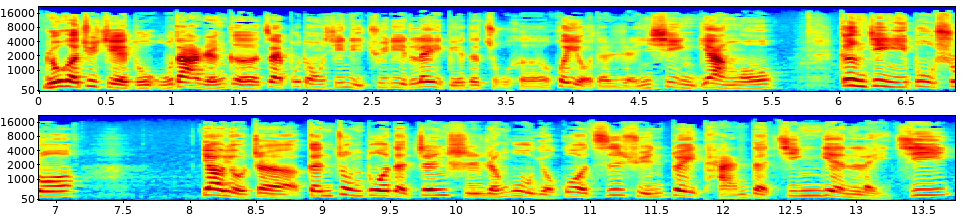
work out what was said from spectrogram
如何去解读五大人格在不同心理驱力类别的组合会有的人性样哦？更进一步说，要有着跟众多的真实人物有过咨询对谈的经验累积，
